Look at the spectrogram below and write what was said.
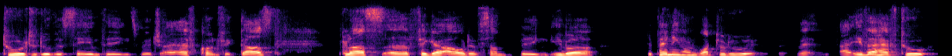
tool to do the same things which ifconfig does, plus uh, figure out if something either, depending on what to do, I either have to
